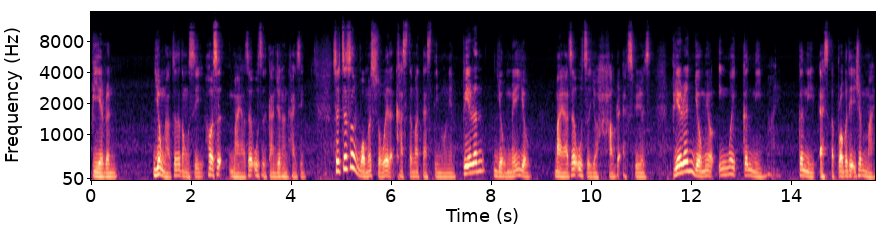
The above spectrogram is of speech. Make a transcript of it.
别人用了这个东西，或者是买了这个物质，感觉很开心。所以这是我们所谓的 customer testimonial，别人有没有？买了这个物质有好的 experience，别人有没有因为跟你买，跟你 as a property agent 买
